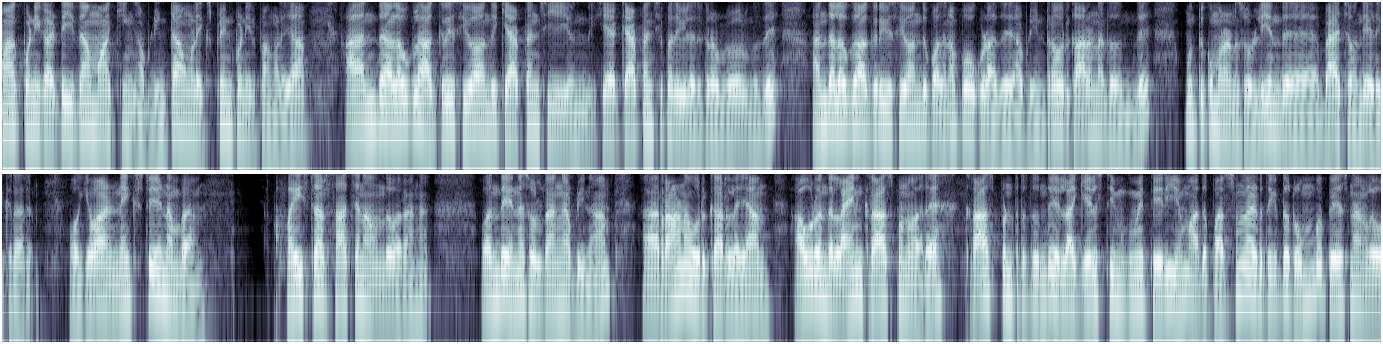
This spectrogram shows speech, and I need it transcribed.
மார்க் பண்ணி காட்டி இதான் மார்க்கிங் அப்படின்ட்டு அவங்கள எக்ஸ்பிளைன் பண்ணியிருப்பாங்க இல்லையா? அந்த அளவுக்கு அக்ரெசிவாக வந்து கேப்டன்சி வந்து கே கேப்டன்சி பதவியில் இருக்கிற போது அந்த அளவுக்கு அக்ரெசிவாக வந்து பார்த்தோன்னா போகக்கூடாது அப்படின்ற ஒரு காரணத்தை வந்து முத்துக்குமரன் சொல்லி இந்த பேட்சை வந்து எடுக்கிறாரு. ஓகேவா நெக்ஸ்ட்டு நம்ம ஃபைவ் ஸ்டார் சாச்சனா வந்து வராங்க. வந்து என்ன சொல்கிறாங்க அப்படின்னா ராணவ் இருக்கார் இல்லையா? அவர் அந்த லைன் கிராஸ் பண்ணுவார். கிராஸ் பண்ணுறது வந்து எல்லா கேர்ள்ஸ் டீமுக்குமே தெரியும். அதை பர்சனலாக எடுத்துக்கிட்டு ரொம்ப பேசினாங்களோ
